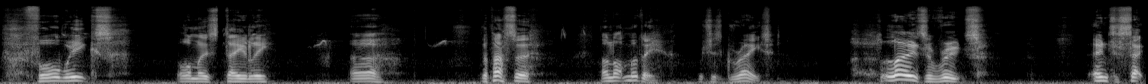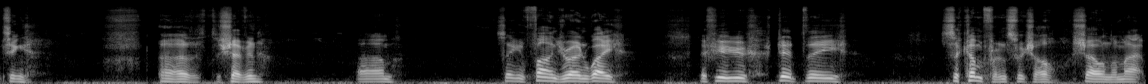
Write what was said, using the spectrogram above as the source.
four weeks, almost daily, uh, the paths are, are not muddy, which is great. Loads of routes intersecting uh, the Chevin, um, so you can find your own way. If you did the circumference, which I'll show on the map,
